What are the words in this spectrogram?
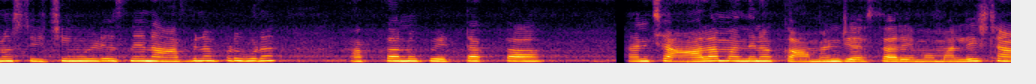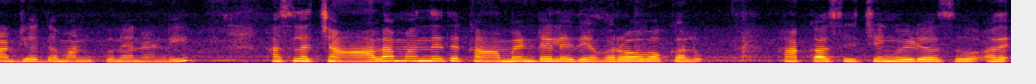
నువ్వు స్టిచ్చింగ్ వీడియోస్ నేను ఆపినప్పుడు కూడా అక్క నువ్వు పెట్టక్క అని చాలామంది నాకు కామెంట్ చేస్తారేమో. మళ్ళీ స్టార్ట్ చేద్దాం అనుకున్నానండి. అసలు చాలామంది అయితే కామెంటే లేదు. ఎవరో ఒకరు అక్క స్టిచ్చింగ్ వీడియోస్ అదే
